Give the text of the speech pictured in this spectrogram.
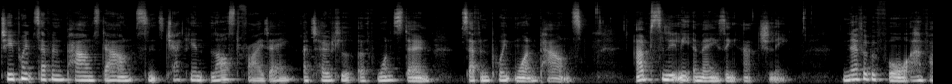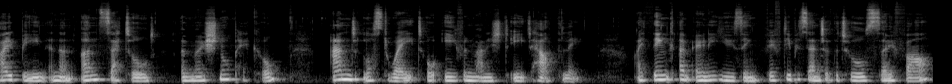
2.7 pounds down since check in last Friday, a total of one stone, 7.1 pounds. Absolutely amazing, actually. Never before have I been in an unsettled emotional pickle and lost weight or even managed to eat healthily. I think I'm only using 50% of the tools so far,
